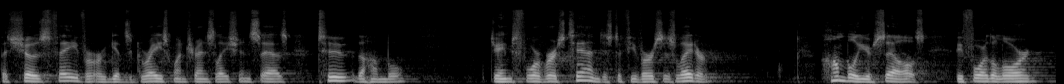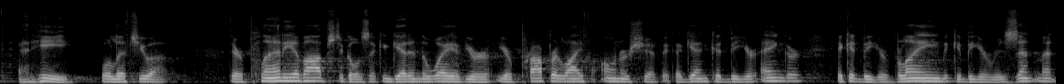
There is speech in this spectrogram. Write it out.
but shows favor or gives grace, one translation says, to the humble. James 4, verse 10, just a few verses later. Humble yourselves before the Lord, and he will lift you up. There are plenty of obstacles that can get in the way of your, your proper life ownership. It again could be your anger, it could be your blame, it could be your resentment,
